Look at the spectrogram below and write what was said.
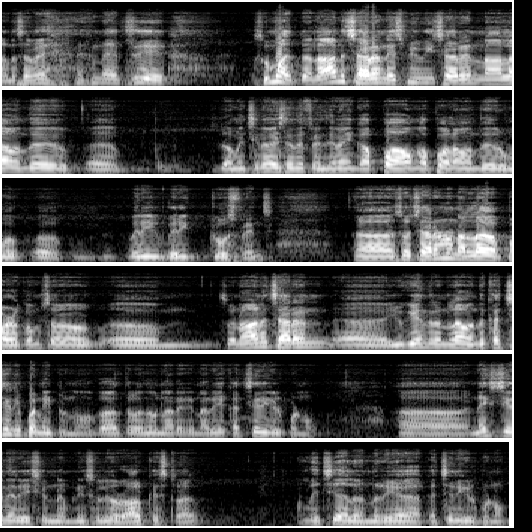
அந்த சமயம் என்னாச்சு? சும்மா நானும் சரண் எஸ்பிவி சரண் நான்லாம் வந்து ஐ மீன் சின்ன வயசுலேருந்து ஃப்ரெண்ட்ஸ் ஏன்னா எங்கள் அப்பா அவங்க அப்பாலாம் வந்து ரொம்ப very very close friends so சரணும் நல்ல பழக்கம். ஸோ ஸோ நானும் சரண் யுகேந்திரன்லாம் வந்து கச்சேரி பண்ணிகிட்டு இருந்தோம். ஒரு காலத்தில் வந்து நிறைய நிறைய கச்சேரிகள் பண்ணுவோம். நெக்ஸ்ட் ஜெனரேஷன் அப்படின்னு சொல்லி ஒரு ஆர்கெஸ்ட்ரா வச்சு அதில் நிறைய கச்சேரிகள் பண்ணோம்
